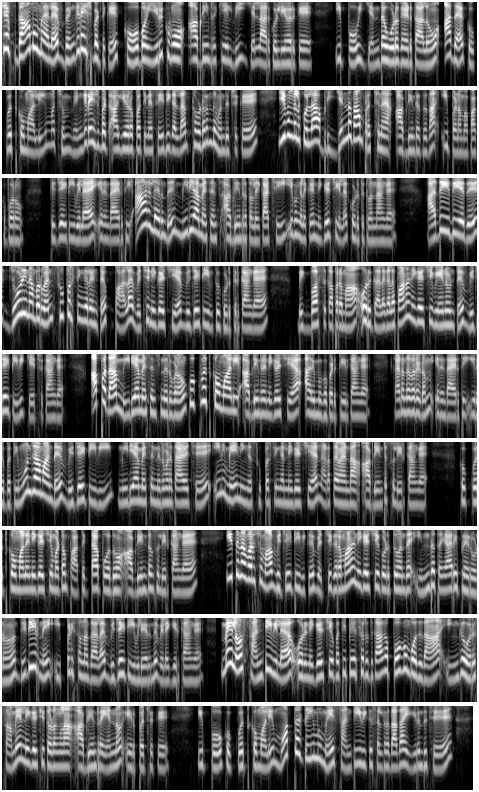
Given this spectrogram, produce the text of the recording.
Chef Damu மேல வெங்கடேஷ் பட்டுக்கு கோபம் இருக்குமோ அப்படின்ற கேள்வி எல்லாருக்குள்ளயும் இருக்கு. இப்போ எந்த ஊடகம் எடுத்தாலும் அத குக் வித் கோமாளி மற்றும் வெங்கடேஷ் பட் ஆகியோரை பத்தின செய்திகள் தான் தொடர்ந்து வந்துட்டு இருக்கு இவங்களுக்குள்ள அப்படி என்னதான் பிரச்சனை அப்படின்றத தான் இப்போ நம்ம பார்க்க போறோம். விஜய் டிவில இரண்டாயிரத்தி ஆறுல இருந்து மீடியா மெசன்ஸ் அப்படின்ற தொலைக்காட்சி இவங்களுக்கு நிகழ்ச்சிகளை கொடுத்துட்டு வந்தாங்க. அது இது எது? ஜோடி நம்பர் ஒன் சூப்பர் சிங்கர்ன்ட்டு பல வெச்சு நிகழ்ச்சியை விஜய் டிவிக்கு கொடுத்துருக்காங்க. பிக் பாஸுக்கு அப்புறமா ஒரு கலகலப்பான நிகழ்ச்சி வேணும்ன்ட்டு விஜய் டிவி கேட்டிருக்காங்க. அப்பதான் மீடியா மெசன்ஸ் நிறுவனம் குக் வித் கோமாளி அப்படின்ற நிகழ்ச்சியை அறிமுகப்படுத்தியிருக்காங்க. கடந்த வருடம் இரண்டாயிரத்தி இருபத்தி மூன்றாம் ஆண்டு விஜய் டிவி மீடியா மெசன் நிறுவனத்தை அழைச்சு இனிமே நீங்க சூப்பர் சிங்கர் நிகழ்ச்சியை நடத்த வேண்டாம் அப்படின்ட்டு சொல்லியிருக்காங்க. குக் வித் கோமாளி நிகழ்ச்சியை மட்டும் பார்த்துக்கிட்டா போதும் அப்படின்ட்டு சொல்லியிருக்காங்க. இத்தனை வருஷமா விஜய் டிவிக்கு வெற்றிகரமான நிகழ்ச்சியை கொடுத்து வந்த இந்த தயாரிப்பு நிறுவனம் திடீர்னு இப்படி சொன்னதால விஜய் டிவில இருந்து விலகியிருக்காங்க. மேலும் சன் டிவில ஒரு நிகழ்ச்சியை பத்தி பேசுறதுக்காக போகும்போது தான் இங்க ஒரு சமையல் நிகழ்ச்சி தொடங்கலாம் அப்படின்ற எண்ணம் ஏற்பட்டிருக்கு. இப்போ குக் வித் கோமாளி மொத்த டீமுமே சன் டிவிக்கு செல்றதா தான் இருந்துச்சு.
